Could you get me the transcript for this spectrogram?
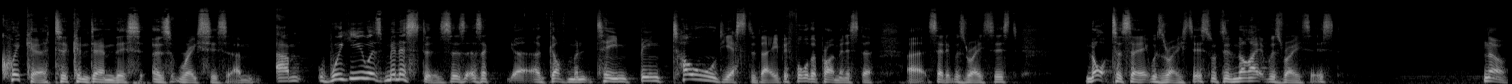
quicker to condemn this as racism. Um, were you, as ministers, as, as a, a, government team, being told yesterday, before the Prime Minister uh, said it was racist, not to say it was racist or deny it was racist? No.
